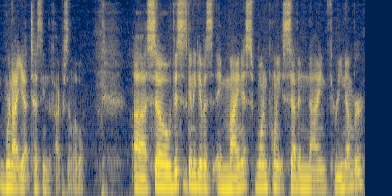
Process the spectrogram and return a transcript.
we're not yet testing the 5% level. Uh, so this is going to give us a minus 1.793 number.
